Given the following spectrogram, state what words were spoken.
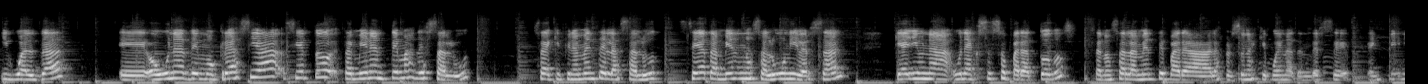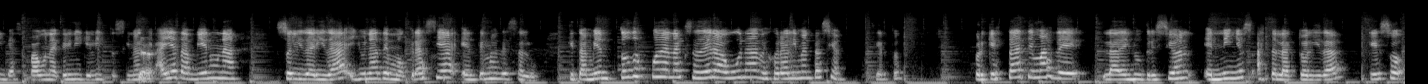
igualdad eh, o una democracia, ¿cierto? También en temas de salud, o sea, que finalmente la salud sea también una salud universal, que haya una, un acceso para todos, o sea, no solamente para las personas que pueden atenderse en clínicas, se paga una clínica y listo, sino que haya también una solidaridad y una democracia en temas de salud, que también todos puedan acceder a una mejor alimentación, ¿cierto? porque está temas de la desnutrición en niños hasta la actualidad, que eso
